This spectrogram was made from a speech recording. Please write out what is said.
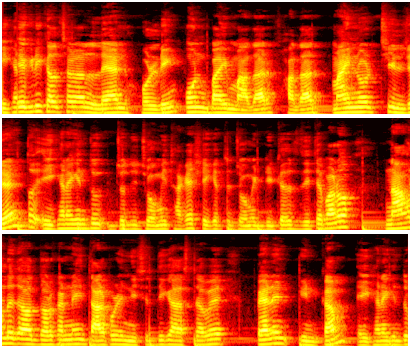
এইখানে agricultural land holding own by mother father minor children তো এইখানে কিন্তু যদি জমি থাকে সেই ক্ষেত্রে জমির ডিটেলস দিতে পারো। না হলে যাওয়ার দরকার নেই, তারপরে নিচের দিকে আসতে হবে প্যারেন্ট ইনকাম এইখানে কিন্তু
